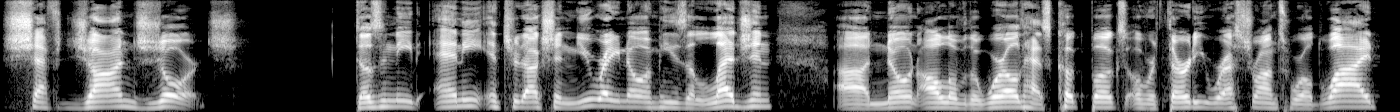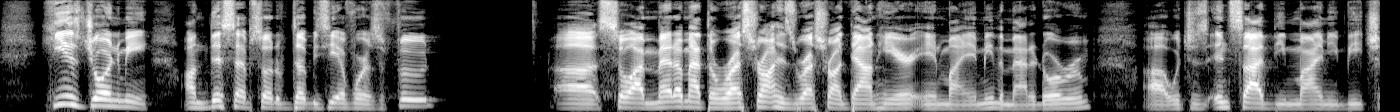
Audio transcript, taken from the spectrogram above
Chef John George. Doesn't need any introduction. You already know him. He's a legend, uh, known all over the world, has cookbooks, over 30 restaurants worldwide. He is joining me on this episode of WTF Where's the Food. Uh, so I met him at the restaurant, his restaurant down here in Miami, the Matador Room, uh, which is inside the Miami Beach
